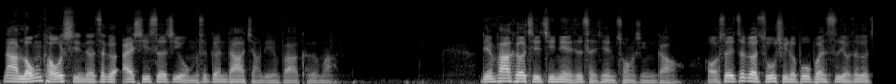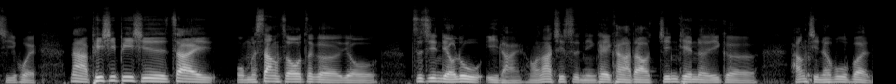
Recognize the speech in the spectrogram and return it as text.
那龙头型的这个 IC 设计，我们是跟大家讲联发科嘛。联发科其实今天也是呈现创新高。哦，所以这个族群的部分是有这个机会。那 PCB 其实，在我们上周这个有资金流入以来，哦，那其实你可以看得到今天的一个行情的部分，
